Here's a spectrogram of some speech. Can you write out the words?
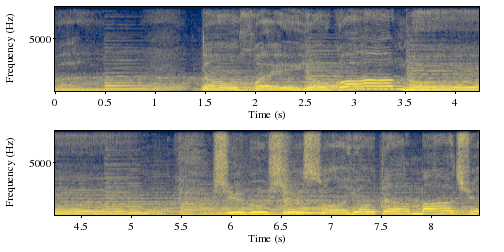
晚都会有光明，是不是所有的麻雀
